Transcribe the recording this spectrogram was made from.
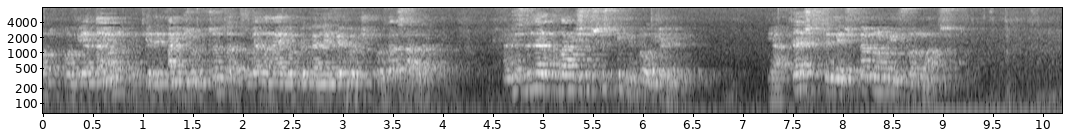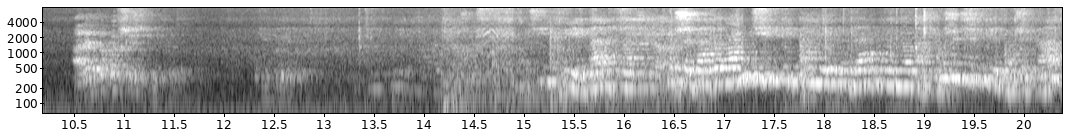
odpowiadają, kiedy Pani Przewodnicząca odpowiada na jego pytanie, wychodzi poza salę. Także zdenerwowani się wszystkim wypowiedzieli. Ja też chcę mieć pełną informację. Ale to we wszystkich kwestiach. Dziękuję. Dziękuję bardzo. Proszę bardzo, momencik, panie radny Nowak. Proszę jeszcze chwilę poczekać.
